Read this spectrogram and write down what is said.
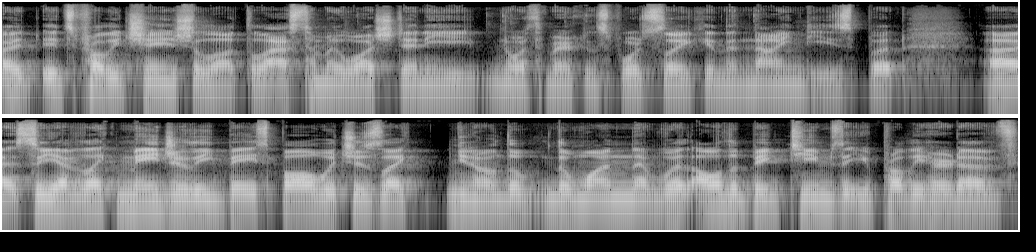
I, it's probably changed a lot. The last time I watched any North American sports, like in the '90s, but uh, so you have like Major League Baseball, which is like you know the the one that with all the big teams that you probably heard of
